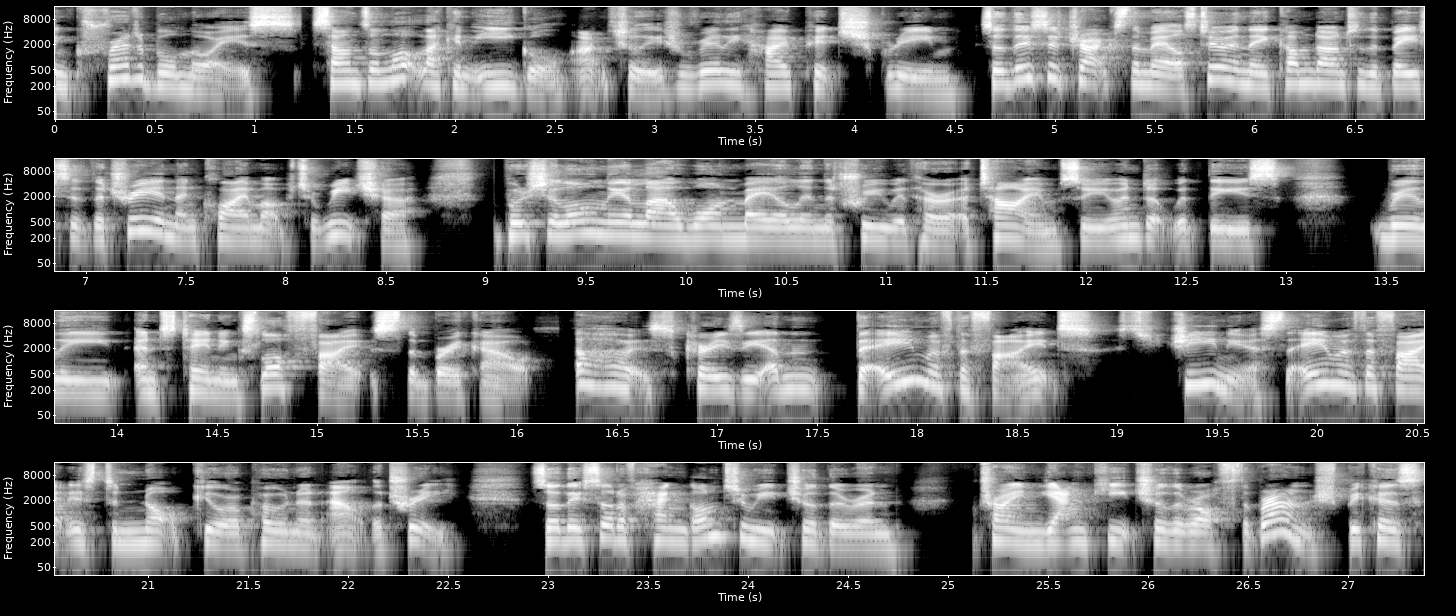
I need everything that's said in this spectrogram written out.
incredible noise. Sounds a lot like an eagle, actually. It's a really high pitched scream. So this attracts the males too, and they come down to the base of the tree and then climb up to reach her. But she'll only allow one male in the tree with her at a time. So you end up with these really entertaining sloth fights that break out. Oh, it's crazy. And the aim of the fight, it's genius. The aim of the fight is to knock your opponent out the tree. So they sort of hang on to each other and try and yank each other off the branch because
